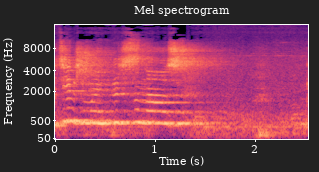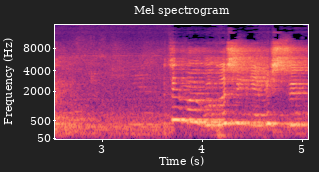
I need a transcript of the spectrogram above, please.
Где же мои персонажи? Где мое воплощение мечты?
